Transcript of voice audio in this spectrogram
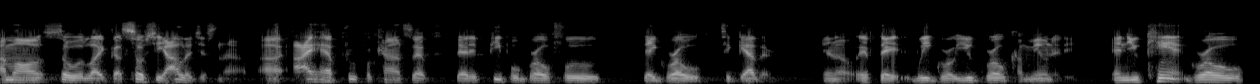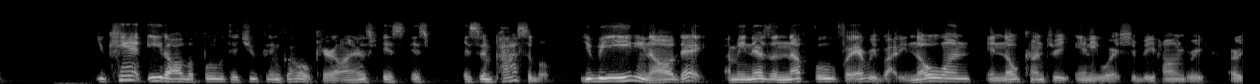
i'm also like a sociologist now. Uh, i have proof of concept that if people grow food they grow together. You know if they we grow you grow community. And you can't grow you can't eat all the food that you can go, Caroline. It's, it's, it's, it's impossible. You'd be eating all day. I mean, there's enough food for everybody. No one in no country anywhere should be hungry, or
